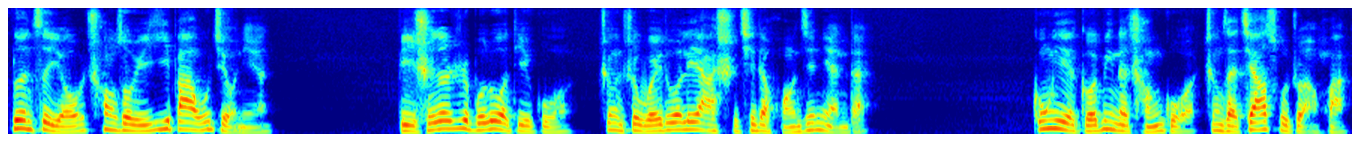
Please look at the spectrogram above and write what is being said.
论自由》创作于1859年，彼时的日不落帝国正值维多利亚时期的黄金年代，工业革命的成果正在加速转化。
